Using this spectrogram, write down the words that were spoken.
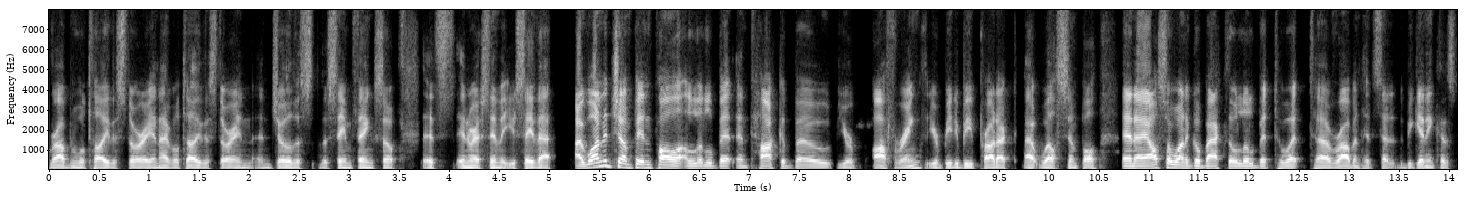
Robin will tell you the story, and I will tell you the story, and, and Joe the, the same thing. So it's interesting that you say that. I want to jump in, Paul, a little bit and talk about your offering, your B2B product at Wealthsimple. And I also want to go back, though, a little bit to what uh, Robin had said at the beginning, because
